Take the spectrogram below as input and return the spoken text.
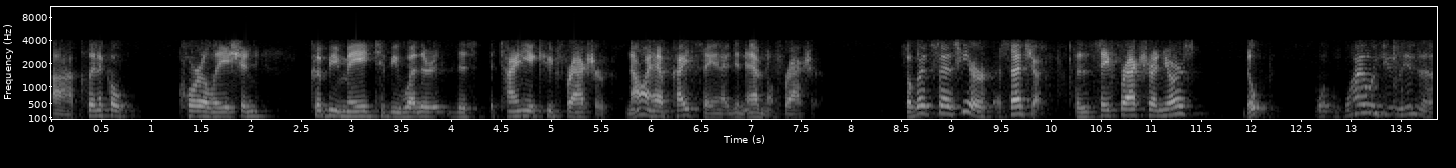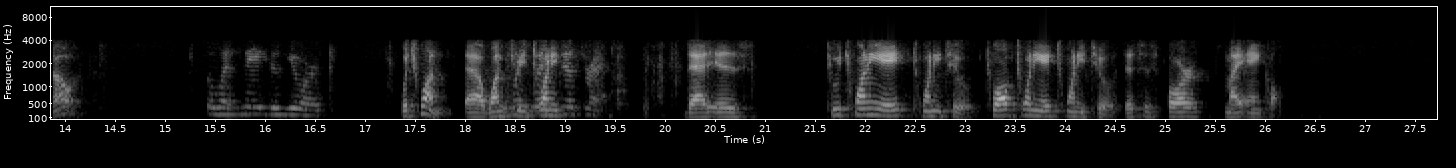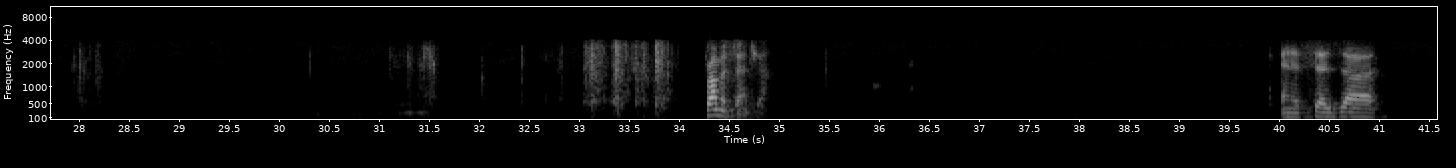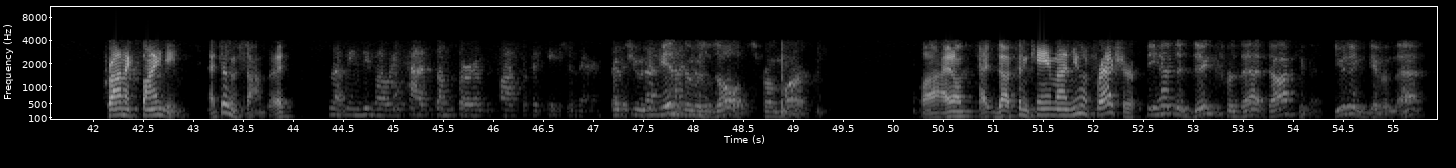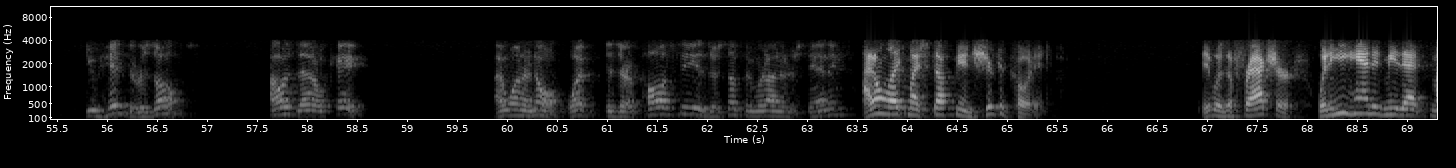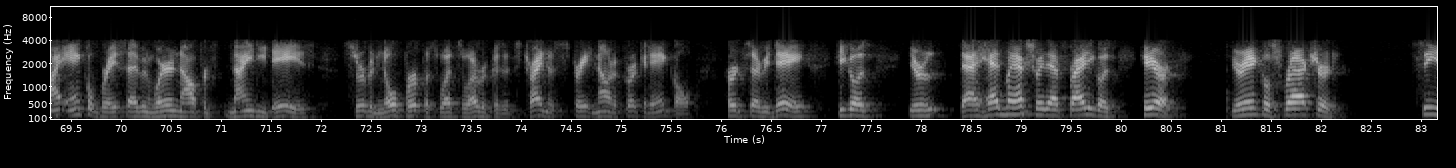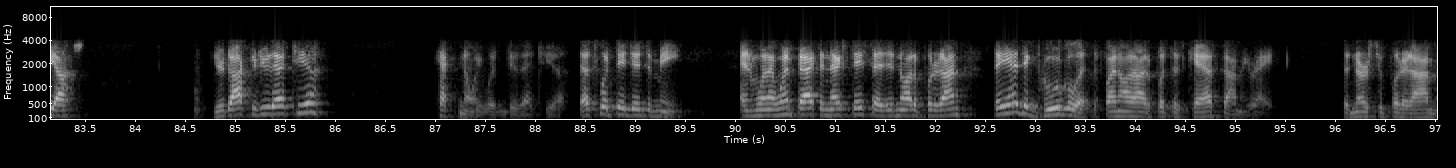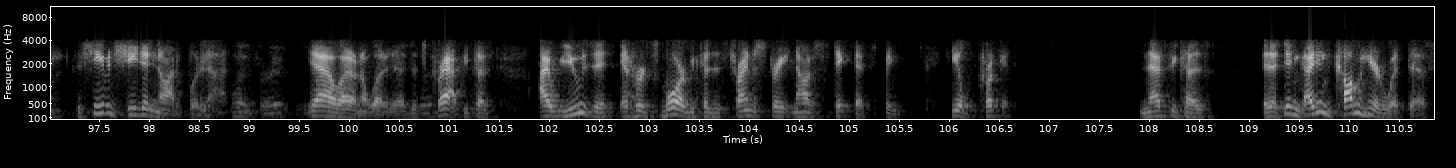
uh, clinical correlation could be made to be whether this tiny acute fracture. Now I have kites saying I didn't have no fracture. So but it says here, Essentia, does it say fracture on yours? Nope. Why would you leave that out? So what date is yours? Which one? Uh, one, three, Which twenty, was just read. that is two twenty-eight, twenty-two, twelve twenty-eight, twenty-two. This is for my ankle. From Essentia. And it says, uh, chronic finding. That doesn't sound good. That means you've always had some sort of classification there. But you that's hid not the new. results from Mark. Well, I don't, nothing came on you in fracture. He had to dig for that document. You didn't give him that. You hid the results. How is that okay? I wanna know, what, is there a policy? Is there something we're not understanding? I don't like my stuff being sugar coated. It was a fracture. When he handed me that, my ankle brace I've been wearing now for ninety days, serving no purpose whatsoever because it's trying to straighten out a crooked ankle, hurts every day. He goes, your, that had my x-ray that Friday, he goes, here, your ankle's fractured. See ya. Your doctor do that to you? Heck no, he wouldn't do that to you. That's what they did to me. And when I went back the next day, said I didn't know how to put it on, they had to Google it to find out how to put this cast on me right. The nurse who put it on me, because she, even she didn't know how to put it on. Right? Yeah, well, I don't know what it is. It's crap because I use it, it hurts more because it's trying to straighten out a stick that's been healed crooked. And that's because it didn't, I didn't come here with this.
